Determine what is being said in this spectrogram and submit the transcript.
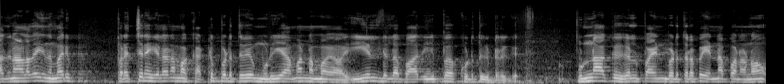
அதனால தான் இந்த மாதிரி பிரச்சனைகளை நம்ம கட்டுப்படுத்தவே முடியாமல் நம்ம ஈல்டில் பாதிப்பை கொடுத்துக்கிட்டு இருக்குது புண்ணாக்குகள் பயன்படுத்துகிறப்ப என்ன பண்ணணும்?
